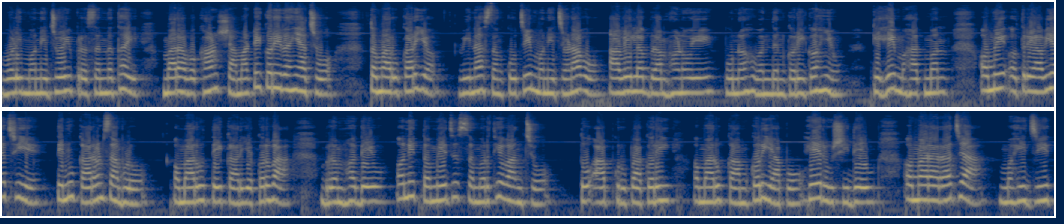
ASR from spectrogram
વળી મને જોઈ પ્રસન્ન થઈ, મારા વખાણ શા માટે કરી રહ્યા છો? તમારું કાર્ય વિના સંકોચે મને જણાવો, આવેલા બ્રાહ્મણોએ પુનઃ વંદન કરી કહ્યું કે, હે મહાત્મન, અમે અત્રે આવ્યા છીએ, તેનું કારણ સાંભળો. અમારું તે કાર્ય કરવા બ્રહ્મદેવ અને તમે જ સમર્થ્યવાન છો. તો આપ કૃપા કરી અમારું કામ કરી આપો. હે ઋષિદેવ, અમારા રાજા મહિજીત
